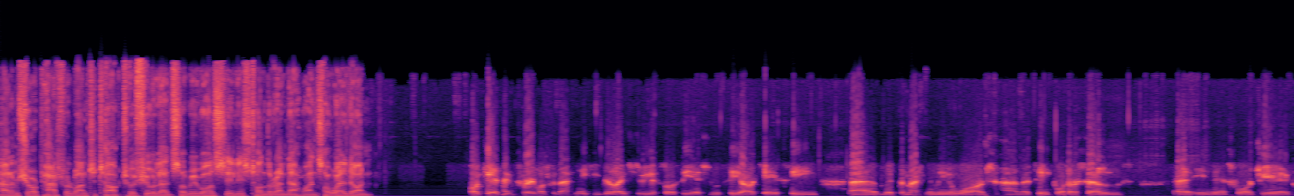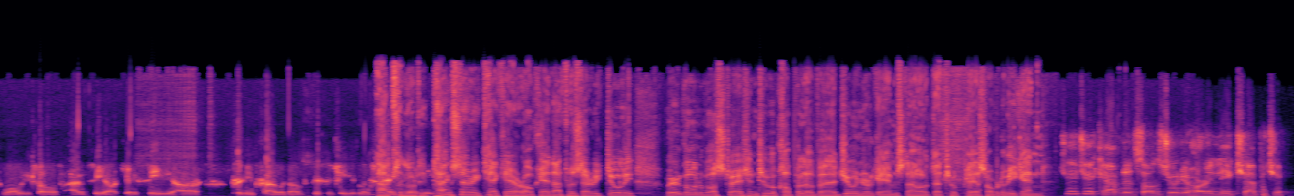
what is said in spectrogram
And I'm sure Pat will want to talk to a few lads, so we won't steal his thunder on that one. So well done. Okay, thanks very much for that, Nicky. Delighted to be associated with CRKC uh, with the McNamee Award, and I think what ourselves uh, in the S4GA, Camogie Club, and CRKC are pretty proud of this achievement. Absolutely. Nicky. Thanks, Derek. Take care. Okay, that was Derek Dooley. We're going to go straight into a couple of uh, junior games now that took place over the weekend. JJ Kavanagh and Sons Junior Hurling League Championship.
